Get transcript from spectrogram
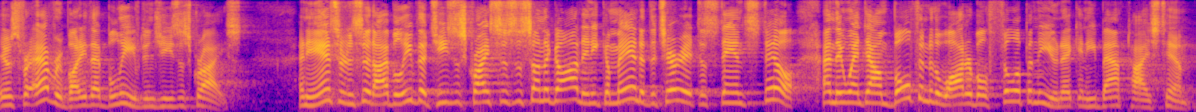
It was for everybody that believed in Jesus Christ. And he answered and said, I believe that Jesus Christ is the Son of God. And he commanded the chariot to stand still. And they went down both into the water, both Philip and the eunuch, and he baptized him.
